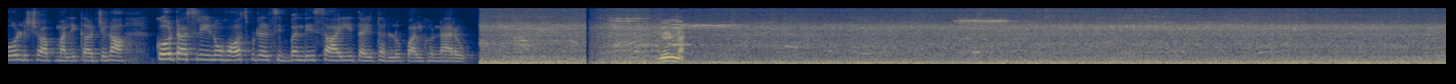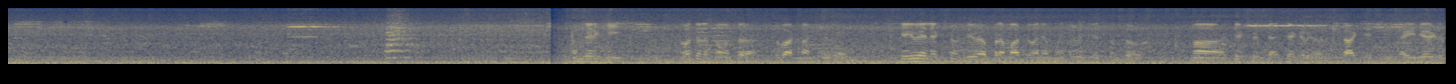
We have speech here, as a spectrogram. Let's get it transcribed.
gold shop Mallikarjuna Kota Srinu hospital సిబ్బంది సాయి తదితరులు పాల్గొన్నారు. అందరికీ నూతన సంవత్సర శుభాకాంక్షలు. సేవే లక్ష్యం సేవా ప్రమాదం అనే మంచి ఉద్దేశంతో మా అధ్యక్షుడు చంద్రశేఖర్ గారు స్టార్ట్ చేసి ఐదేళ్ళు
